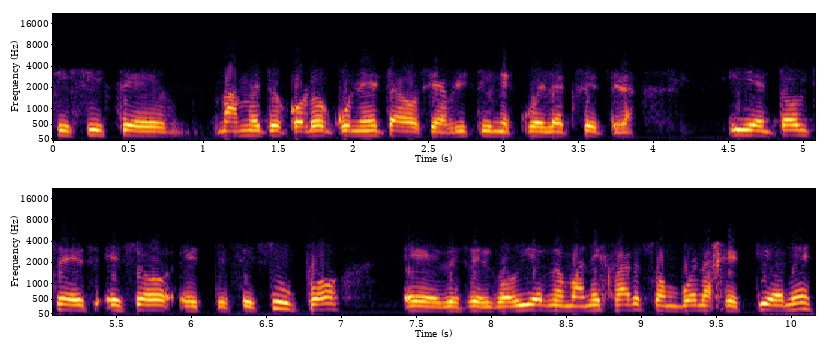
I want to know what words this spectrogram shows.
si hiciste más metro cordón cuneta o si abriste una escuela, etcétera y entonces eso este, se supo eh, desde el gobierno manejar, son buenas gestiones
